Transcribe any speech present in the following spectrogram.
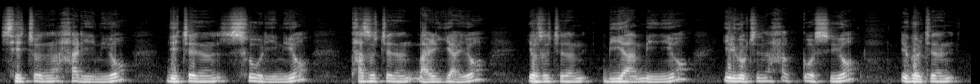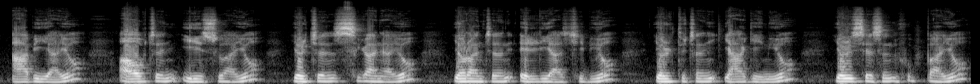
셋째는 하림이요 넷째는 수림이요 다섯째는 말기야요 여섯째는 미야민이요 일곱째는 학고스요 여덟째는 아비야요 아홉째는 예수아요 열째는 스가냐요 열한째는 엘리야십이요 열두째는 야김이요 열셋은 훗바요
